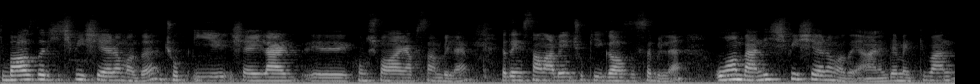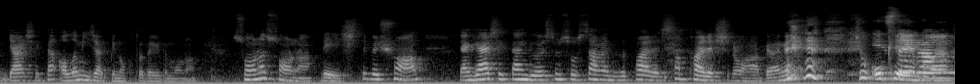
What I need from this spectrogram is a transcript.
ki bazıları hiçbir işe yaramadı. Çok iyi şeyler, e, konuşmalar yapsam bile ya da insanlar beni çok iyi gazlasa bile o an bende hiçbir işe yaramadı yani. Demek ki ben gerçekten alamayacak bir noktadaydım onu. Sonra sonra değişti ve şu an yani gerçekten göğsümü sosyal medyada paylaşsam paylaşırım abi. Hani çok okeyim buna.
